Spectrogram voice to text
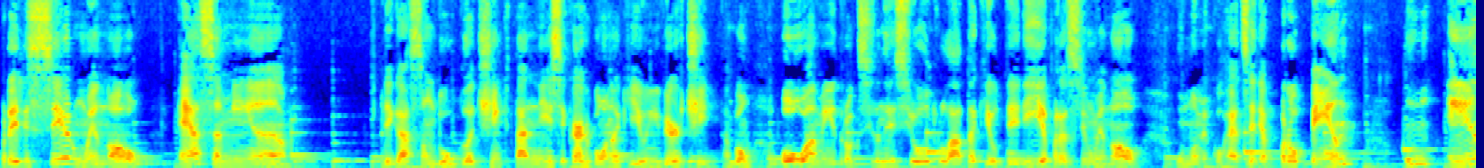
Para ele ser um enol, essa minha ligação dupla tinha que estar tá nesse carbono aqui, eu inverti, tá bom? Ou a minha hidroxila nesse outro lado daqui. Eu teria, para ser um enol, o nome correto seria propen um en,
